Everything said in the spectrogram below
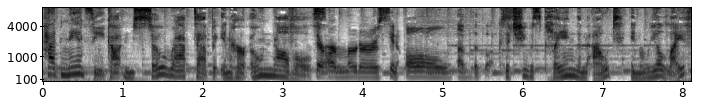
had Nancy gotten so wrapped up in her own novels? There are murders in all of the books. That she was playing them out in real life?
